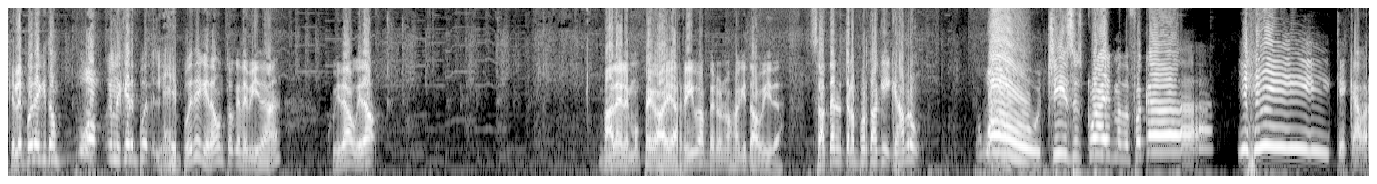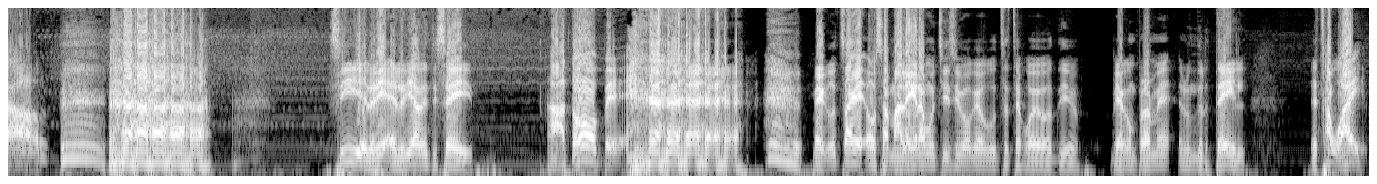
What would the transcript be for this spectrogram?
Que le puede quitar un... Le puede... le puede quedar un toque de vida, ¿eh? Cuidado, cuidado Vale, le hemos pegado ahí arriba Pero nos ha quitado vida Se ha teletransportado aquí, cabrón ¡Wow! ¡Jesus Christ, motherfucker! ¡Yee! ¡Qué cabrón! sí, el día, el día 26 ¡A tope! me gusta que... O sea, me alegra muchísimo que os guste este juego, tío Voy a comprarme el Undertale. Está guay,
